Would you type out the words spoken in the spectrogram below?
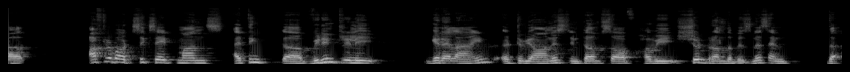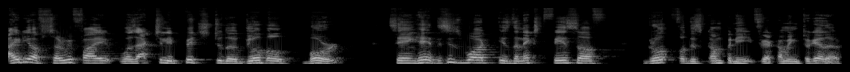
Uh, after about six eight months i think uh, we didn't really get aligned uh, to be honest in terms of how we should run the business and the idea of Servify was actually pitched to the global board saying, hey, this is what is the next phase of growth for this company if we are coming together.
